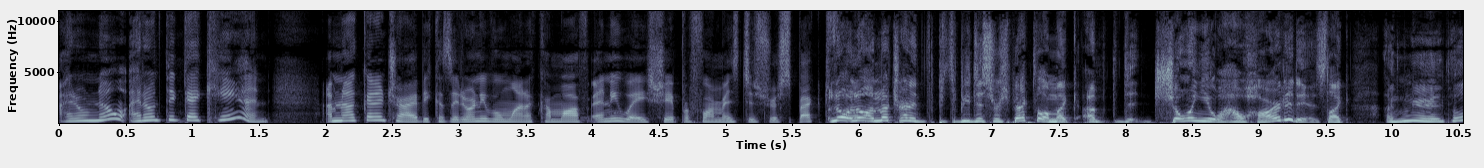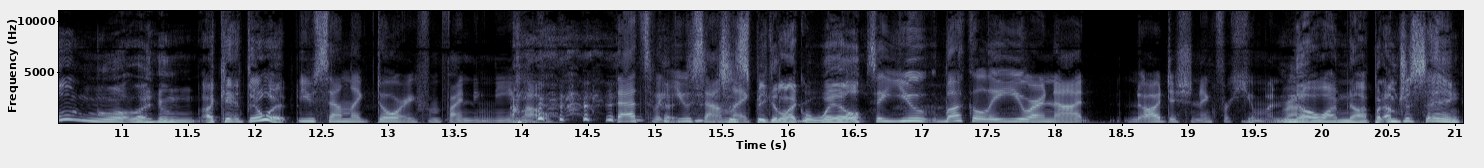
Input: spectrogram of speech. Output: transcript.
I don't know. I don't think I can. I'm not going to try because I don't even want to come off any way, shape, or form as disrespectful. No, no, I'm not trying to be disrespectful. I'm like, I'm showing you how hard it is. Like, I can't do it. You sound like Dory from Finding Nemo. That's what you sound Just like. speaking like a whale. So you, luckily, you are not auditioning for Hugh Munro. No, I'm not. But I'm just saying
